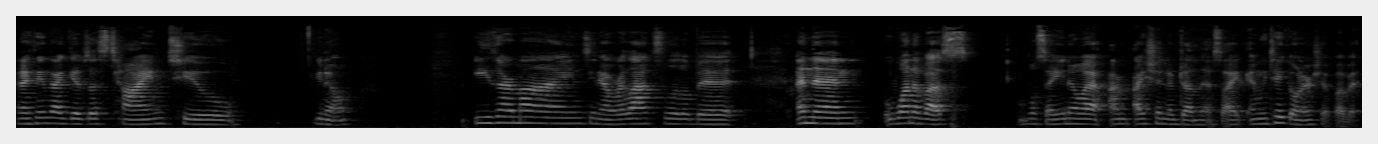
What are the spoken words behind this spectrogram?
And I think that gives us time to, you know, ease our minds, you know, relax a little bit. And then one of us will say, you know what, I'm, I shouldn't have done this. Like, and we take ownership of it.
